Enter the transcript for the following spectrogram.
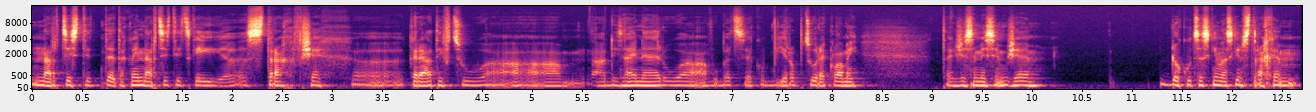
narcisti, to je takový narcistický eh, strach všech eh, kreativců a, a, a designérů a vůbec jako výrobců reklamy. Takže si myslím, že dokud se s tím, s tím strachem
